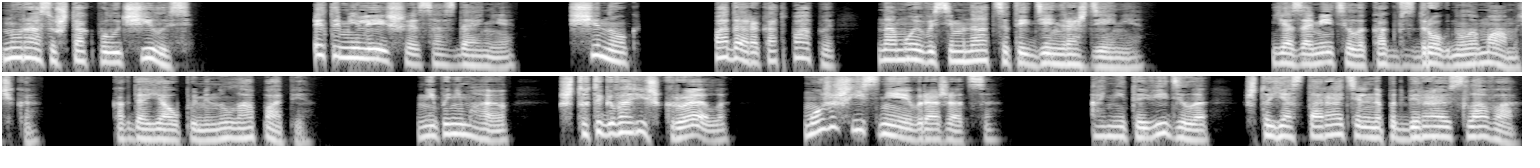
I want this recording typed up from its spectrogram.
Ну раз уж так получилось. Это милейшее создание. Щенок. Подарок от папы на мой восемнадцатый день рождения. Я заметила, как вздрогнула мамочка, когда я упомянула о папе. Не понимаю, что ты говоришь, Круэлла? Можешь яснее выражаться? Анита видела, что я старательно подбираю слова.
